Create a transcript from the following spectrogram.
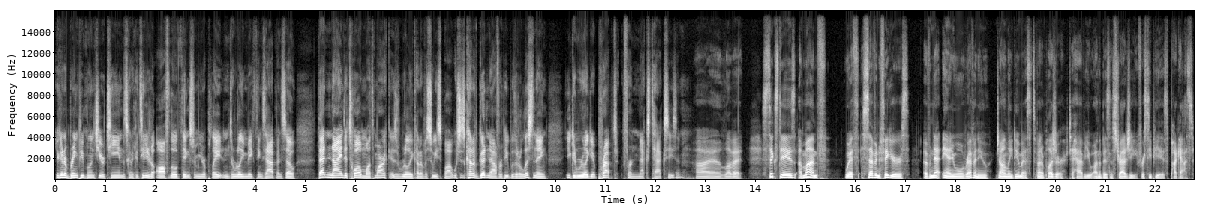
You're going to bring people into your team that's going to continue to offload things from your plate and to really make things happen. So that nine to 12 month mark is really kind of a sweet spot, which is kind of good now for people that are listening. You can really get prepped for next tax season. I love it. Six days a month with seven figures of net annual revenue. John Lee Dumas, it's been a pleasure to have you on the Business Strategy for CPAs podcast.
